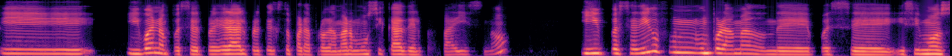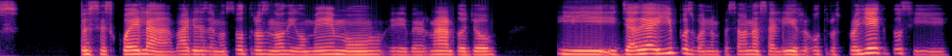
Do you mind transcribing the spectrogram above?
y, y, bueno, pues era el pretexto para programar música del país, ¿no? Y pues te digo, fue un, programa donde pues eh, hicimos pues escuela, varios de nosotros, ¿no? Digo, Memo, eh, Bernardo, yo. Y, ya de ahí, pues bueno, empezaron a salir otros proyectos y,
